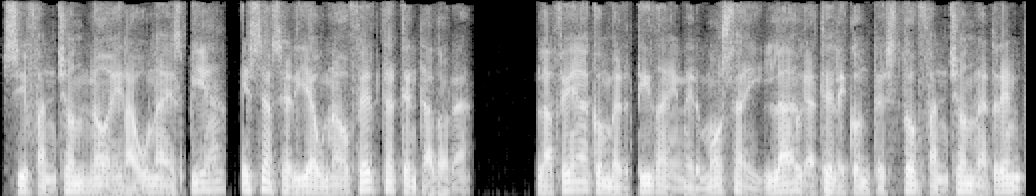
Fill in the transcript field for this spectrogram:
Si Fanchón no era una espía, esa sería una oferta tentadora. La fea convertida en hermosa y lárgate le contestó Fanchón a Trent,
